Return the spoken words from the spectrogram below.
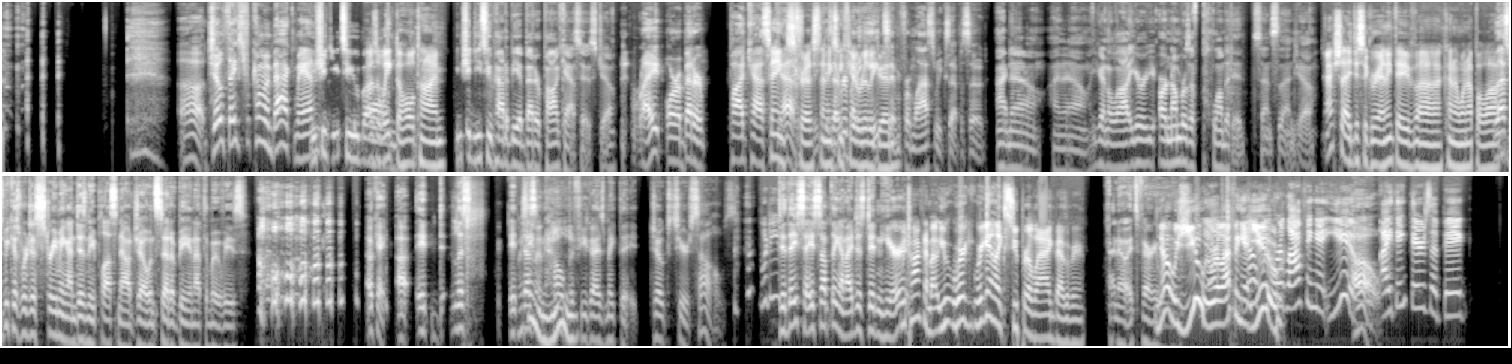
Uh, Joe, thanks for coming back, man. You should YouTube. I was awake um, the whole time. You should YouTube how to be a better podcast host, Joe. right? Or a better podcast host. Thanks, guest, Chris. That makes me feel really good. Him from last week's episode. I know, I know. You're getting a lot. Your our numbers have plummeted since then, Joe. Actually, I disagree. I think they've uh, kind of went up a lot. Well, that's because we're just streaming on Disney Plus now, Joe, instead of being at the movies. Okay, uh, it d- listen. It What does that doesn't help mean? if you guys make the jokes to yourselves. What do you? Did they say something and I just didn't hear we're it? talking about you. We're we're getting like super lag back over here. I know it's very. No, it weird. was you. We were laughing at no, you. We were laughing at you. Oh. I think there's a big.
